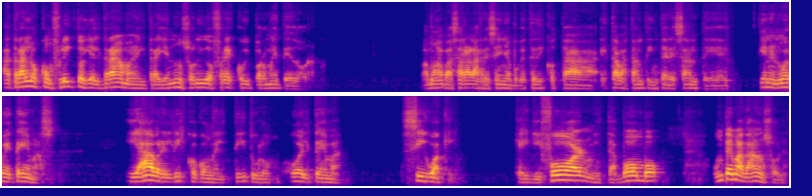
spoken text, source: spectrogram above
atrás los conflictos y el drama y trayendo un sonido fresco y prometedor. Vamos a pasar a la reseña porque este disco está, está bastante interesante. Tiene nueve temas y abre el disco con el título o el tema Sigo aquí. KG4, Mr. Bombo, un tema dancehall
